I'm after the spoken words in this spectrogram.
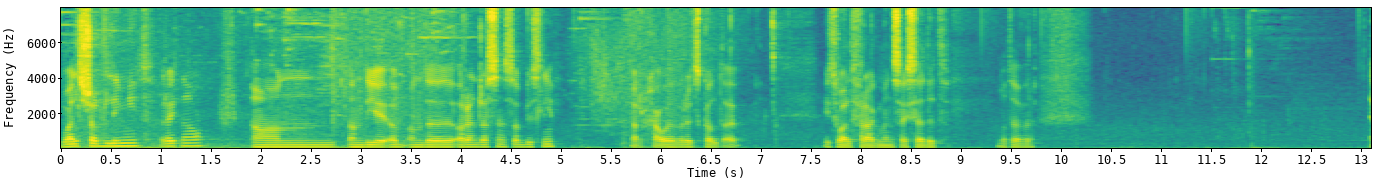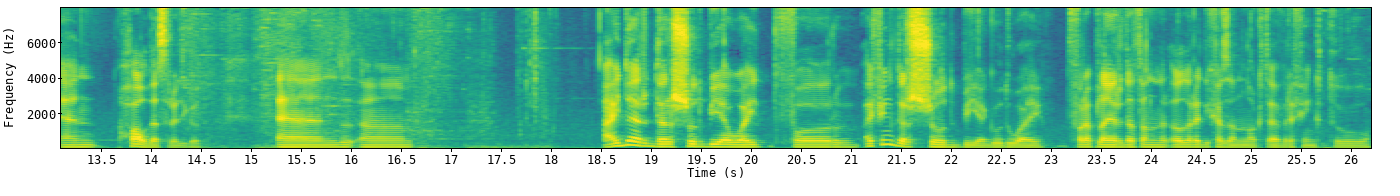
wild shard limit right now on on the uh, on the orange essence obviously or however it's called uh, it's wild fragments I said it whatever and oh that's really good and um, either there should be a way for I think there should be a good way for a player that already has unlocked everything to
